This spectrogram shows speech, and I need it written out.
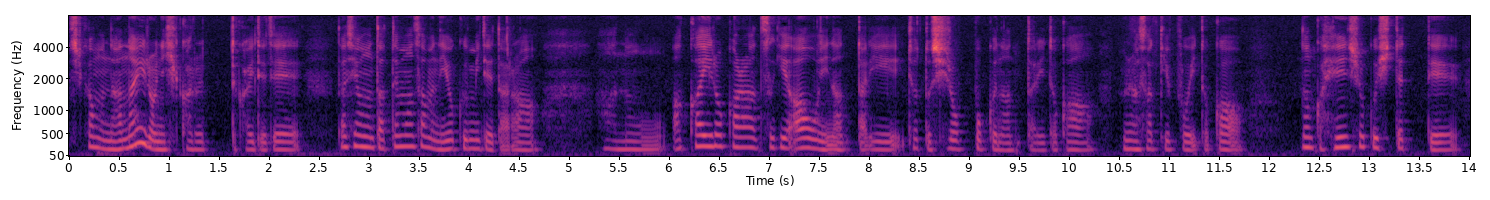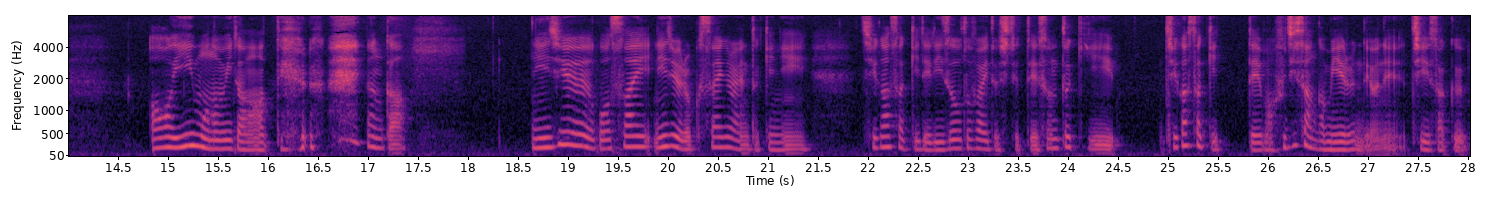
しかも七色に光るって書いてて私も伊達政宗よく見てたらあの赤色から次青になったりちょっと白っぽくなったりとか紫っぽいとかなんか変色してってああいいもの見たなっていう なんか25歳26歳ぐらいの時に茅ヶ崎でリゾートバイトしててその時茅ヶ崎って、まあ、富士山が見えるんだよね小さく。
